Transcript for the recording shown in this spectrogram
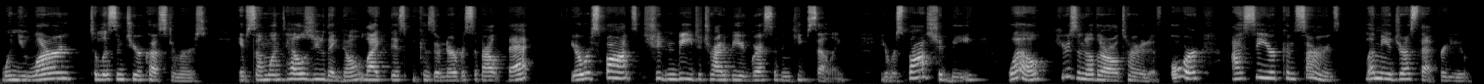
When you learn to listen to your customers, if someone tells you they don't like this because they're nervous about that, your response shouldn't be to try to be aggressive and keep selling. Your response should be, well, here's another alternative. Or I see your concerns. Let me address that for you.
